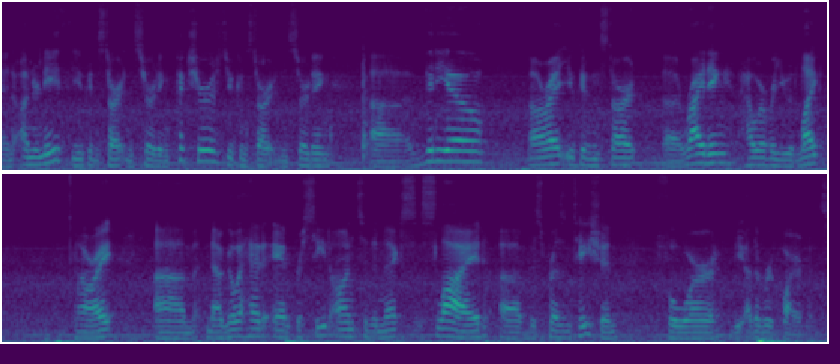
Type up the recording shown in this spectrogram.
and underneath you can start inserting pictures, you can start inserting uh, video, all right, you can start uh, writing however you would like. All right, um, now go ahead and proceed on to the next slide of this presentation for the other requirements.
